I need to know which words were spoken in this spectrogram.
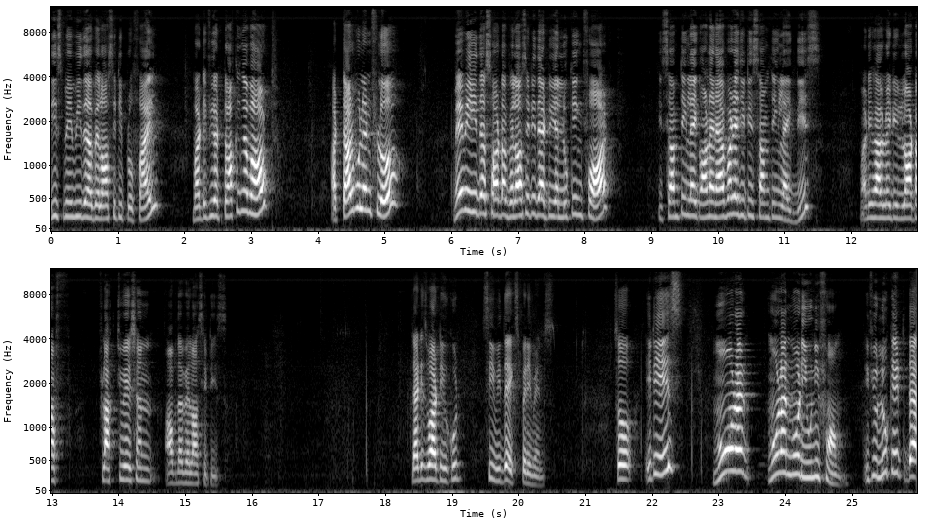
this may be the velocity profile but if you are talking about a turbulent flow maybe the sort of velocity that we are looking for is something like on an average it is something like this but you have like a lot of fluctuation of the velocities. That is what you could see with the experiments. So it is more and more and more uniform. If you look at the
